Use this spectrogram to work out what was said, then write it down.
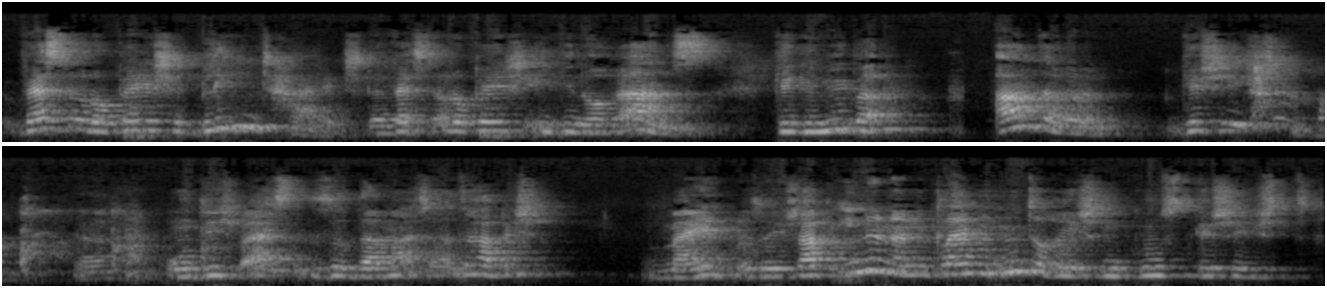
westeuropäischen Blindheit, der westeuropäischen Ignoranz gegenüber anderen Geschichten. Ja. Und ich weiß, also damals also habe ich mein, also ich habe ihnen einen kleinen Unterricht in Kunstgeschichte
